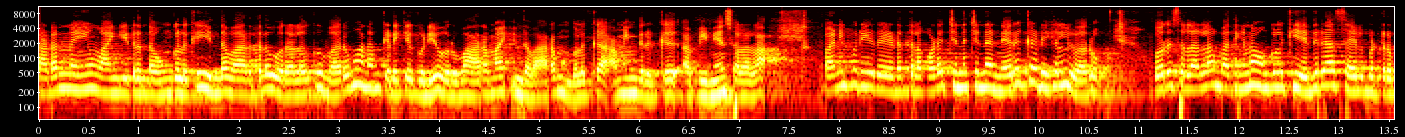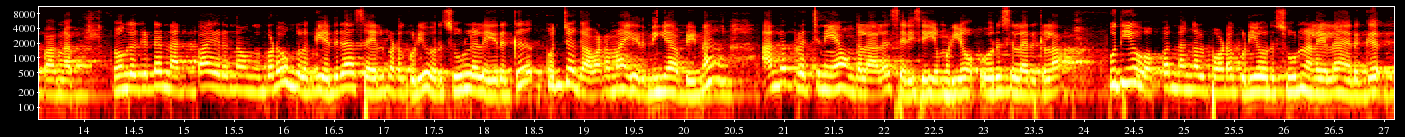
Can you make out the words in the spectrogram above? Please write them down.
கடனையும் வாங்கிட்டு இருந்த உங்களுக்கு இந்த வாரத்தில் ஓரளவுக்கு வருமானம் கிடைக்கக்கூடிய ஒரு வாரமாக இந்த வாரம் உங்களுக்கு அமைந்திருக்கு அப்படின்னே சொல்லலாம். பணிபுரிகிற இடத்துல கூட சின்ன சின்ன நெருக்கடிகள் வரும். ஒரு சிலர்லாம் பார்த்தீங்கன்னா உங்களுக்கு எதிராக செயல்பட்டிருப்பாங்க. உங்ககிட்ட நட்பாக இருந்தவங்க கூட உங்களுக்கு எதிராக செயல்படக்கூடிய ஒரு சூழ்நிலை இருக்குது கொஞ்சம் கவனமாக இருந்தீங்க அப்படின்னா அந்த பிரச்சனையை உங்களால் சரி செய்ய முடியும். ஒரு சிலருக்கெல்லாம் புதிய ஒப்பந்தங்கள் போடக்கூடிய ஒரு சூழ்நிலையெல்லாம் இருக்குது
